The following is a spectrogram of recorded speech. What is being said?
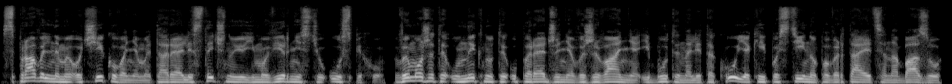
З правильними очікуваннями та реалістичною ймовірністю успіху ви можете уникнути упередження виживання і бути на літаку, який постійно повертається на базу.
